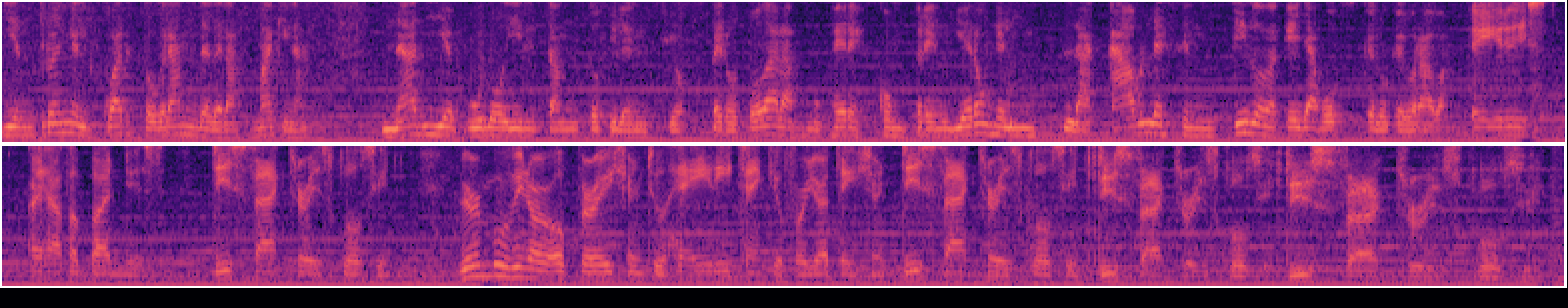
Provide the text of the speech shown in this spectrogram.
y entró en el cuarto grande de las máquinas. Nadie pudo oír tanto silencio, pero todas las mujeres comprendieron el implacable sentido de aquella voz que lo quebraba. Iris, I have a bad news. This factory is closing. We're moving our operation to Haiti. Thank you for your attention. This factory is closing. This factory is closing. This factory is closing.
